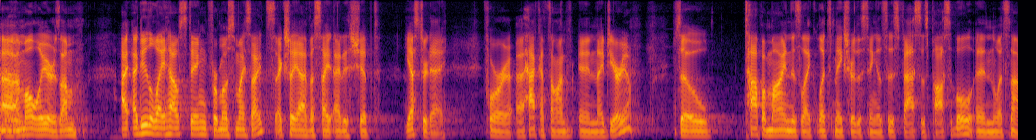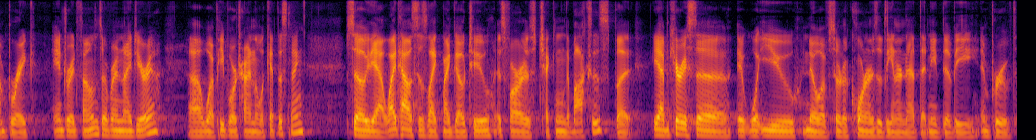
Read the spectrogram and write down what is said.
Uh, i'm all ears. I'm I, I, do the lighthouse thing for most of my sites. Actually i have a site i just shipped yesterday for a hackathon in nigeria. So top of mind is like let's make sure this thing is as fast as possible and let's not break android phones over in nigeria uh, what people are trying to look at this thing so yeah, Lighthouse is like my go-to as far as checking the boxes. But yeah, I'm curious to what you know of sort of corners of the internet that need to be improved.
